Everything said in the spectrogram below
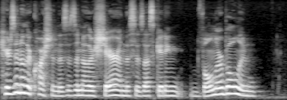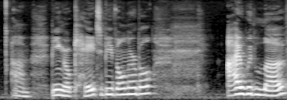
here's another question. This is another share, and this is us getting vulnerable and um, being okay to be vulnerable. I would love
